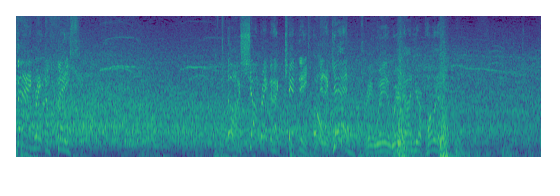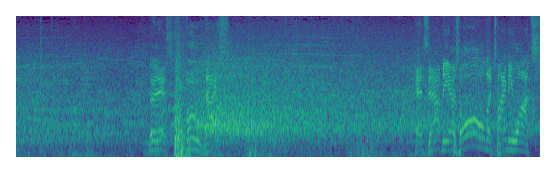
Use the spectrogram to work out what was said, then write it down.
Bang, right in the face. Oh, a shot right to the kidney. Oh. And again. Great way to wear down your opponent. Look at this. Boom. Nice. Heads out, and he has all the time he wants.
